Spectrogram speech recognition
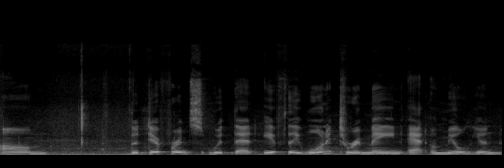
Um, the difference with that, if they wanted to remain at a million,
